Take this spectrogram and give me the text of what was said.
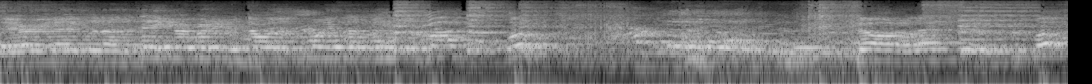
Very nicely done. Thank you, everybody, for throwing the coins up into the bucket. Whoop. No, no, that's good. Whoop.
